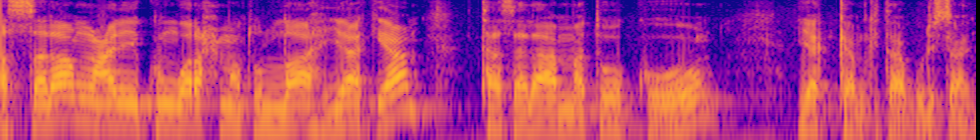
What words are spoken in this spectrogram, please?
السلام عليكم ورحمة الله يا تسلامتوكو. يكم كتاب لسان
